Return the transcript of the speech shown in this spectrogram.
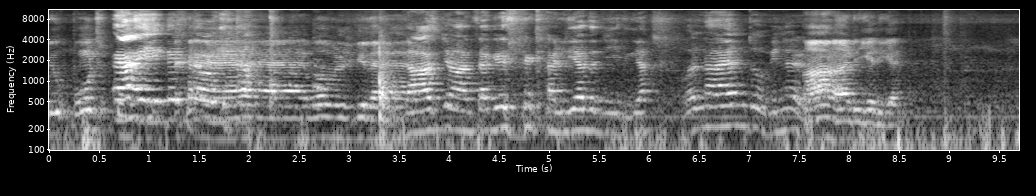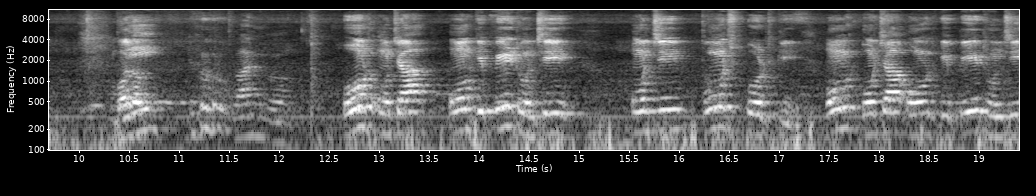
पूंछ गया। वो मुश्किल है। लास्ट चांस था कि इसने कर लिया तो जीत गया। वरना आई एम तो विनर हाँ हाँ ठीक है ठीक है। बोलो। वन गो ऊँट ऊँचा ऊँट की पीठ ऊँची ऊँची पूंछ ऊँट की। ऊँट ऊँचा ऊँट की पीठ ऊँची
